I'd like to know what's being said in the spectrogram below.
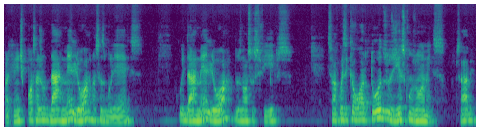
para que a gente possa ajudar melhor nossas mulheres, cuidar melhor dos nossos filhos. Isso é uma coisa que eu oro todos os dias com os homens, sabe?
